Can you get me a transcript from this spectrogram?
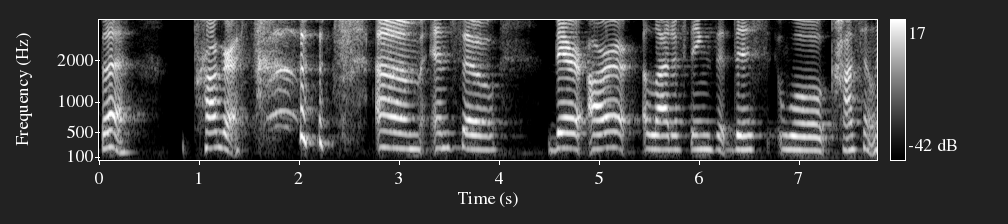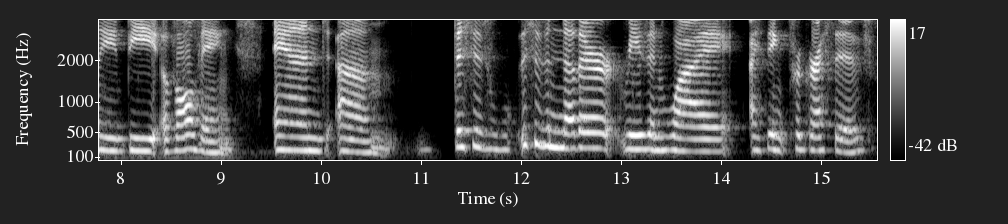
Blah progress. um, and so there are a lot of things that this will constantly be evolving. And um, this is this is another reason why I think progressive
